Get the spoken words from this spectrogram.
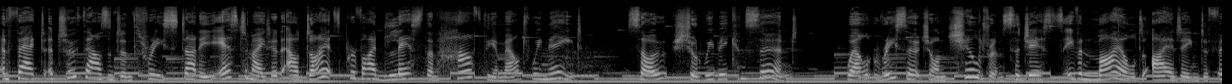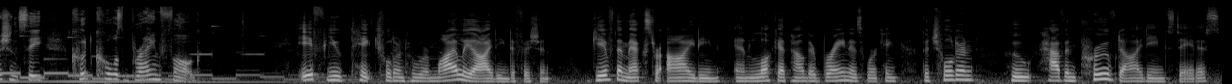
In fact, a 2003 study estimated our diets provide less than half the amount we need. So, should we be concerned? Well, research on children suggests even mild iodine deficiency could cause brain fog. If you take children who are mildly iodine deficient, give them extra iodine and look at how their brain is working, the children who have improved iodine status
